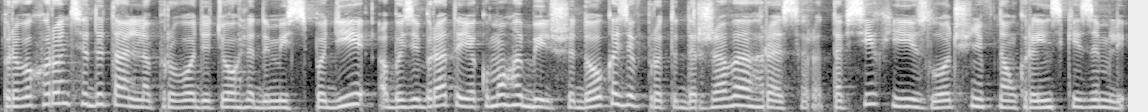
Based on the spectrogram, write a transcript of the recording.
Правоохоронці детально проводять огляди місць події, аби зібрати якомога більше доказів проти держави-агресора та всіх її злочинів на українській землі.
